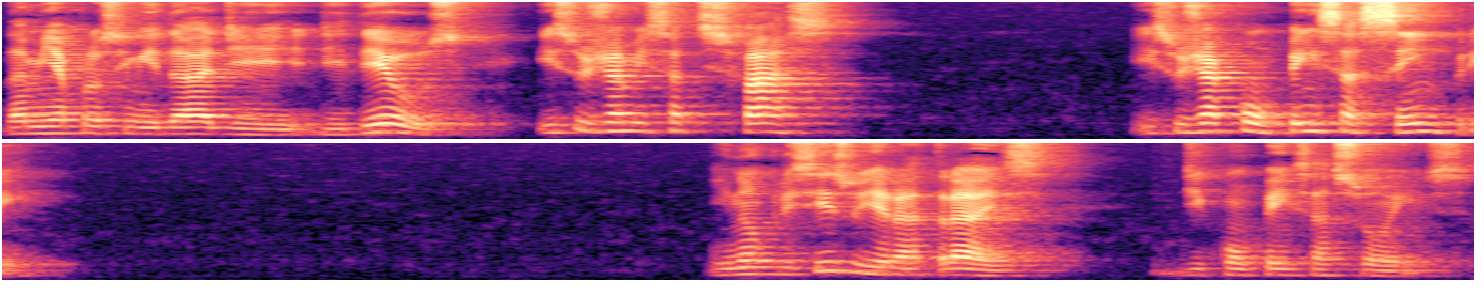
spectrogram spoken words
da minha proximidade de Deus, isso já me satisfaz. Isso já compensa sempre. E não preciso ir atrás de compensações.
